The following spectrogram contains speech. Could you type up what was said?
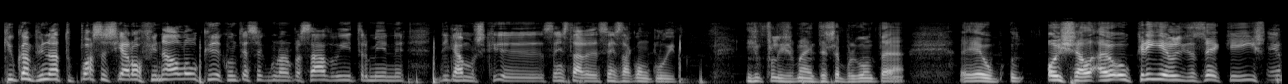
que o campeonato possa chegar ao final ou que aconteça como no ano passado e termine, digamos que, sem estar, sem estar concluído? Infelizmente, essa pergunta, eu, eu queria lhe dizer que isto é,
